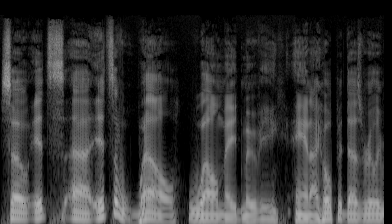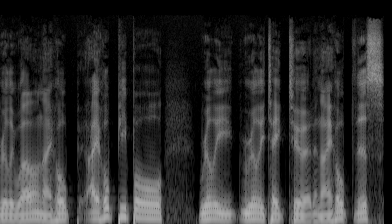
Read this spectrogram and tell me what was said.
so it's uh, it's a well well made movie, and I hope it does really really well. And I hope I hope people really really take to it, and I hope this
